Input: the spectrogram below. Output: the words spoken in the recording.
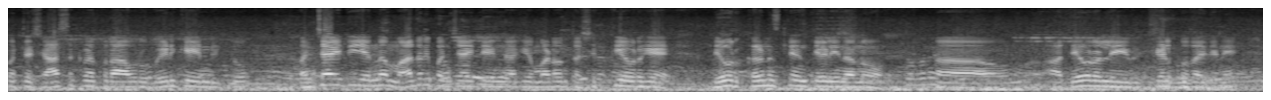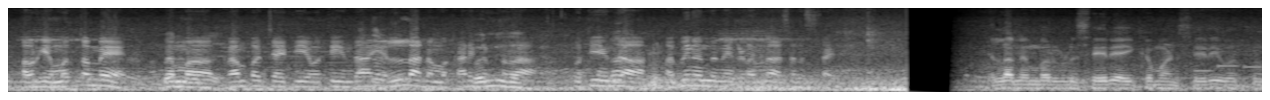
ಮತ್ತು ಶಾಸಕರ ಹತ್ರ ಅವರು ಬೇಡಿಕೆಯನ್ನಿಟ್ಟು ಪಂಚಾಯಿತಿಯನ್ನು ಮಾದರಿ ಪಂಚಾಯಿತಿಯನ್ನಾಗಿ ಮಾಡುವಂಥ ಶಕ್ತಿ ಅವರಿಗೆ ದೇವರು ಕರುಣಿಸ್ಲಿ ಅಂತೇಳಿ ನಾನು ಆ, ದೇವರಲ್ಲಿ ಕೇಳ್ಕೊತಾ ಇದ್ದೀನಿ. ಅವರಿಗೆ ಮತ್ತೊಮ್ಮೆ ನಮ್ಮ ಗ್ರಾಮ ಪಂಚಾಯಿತಿ ವತಿಯಿಂದ ಎಲ್ಲ ನಮ್ಮ ಕಾರ್ಯಕರ್ತರ ವತಿಯಿಂದ ಅಭಿನಂದನೆಗಳನ್ನು ಸಲ್ಲಿಸ್ತಾ ಇದ್ದೀನಿ. ಎಲ್ಲ ಮೆಂಬರ್ಗಳು ಸೇರಿ ಹೈಕಮಾಂಡ್ ಸೇರಿ ಇವತ್ತು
